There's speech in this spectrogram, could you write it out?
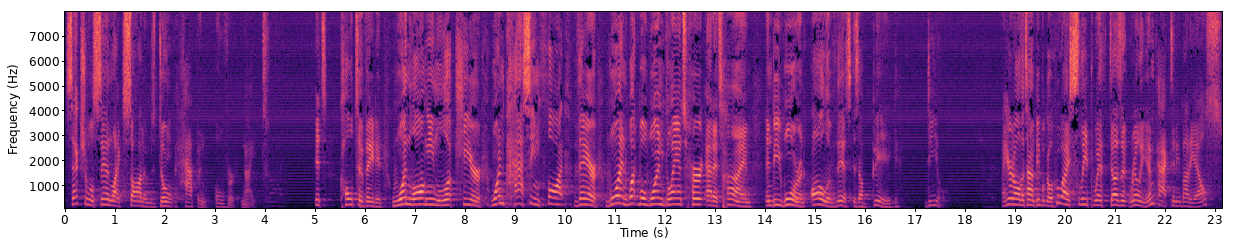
sexual sin like Sodom's don't happen overnight. It's cultivated. One longing look here, one passing thought there, one, what will one glance hurt at a time? And be warned, all of this is a big deal. I hear it all the time. People go, Who I sleep with doesn't really impact anybody else.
